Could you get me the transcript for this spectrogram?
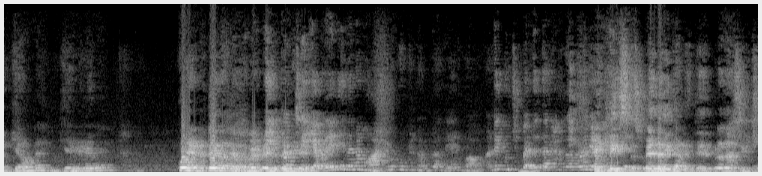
ఇంకేమున్నాయి ఇంకేమీ లేవే. పోనీ ఎంటర్టైనర్ ఎంటర్టైన్ ఇంకొకటి, చేయండి ఎవరైనా ఏదైనా మాట్లాడుకుంటున్నప్పుడు అదే బాగు అంటే కొంచెం పెద్ద తరహాగా కూడా అట్లీస్ట్. పెద్దరికాన్ని ప్రదర్శించు.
